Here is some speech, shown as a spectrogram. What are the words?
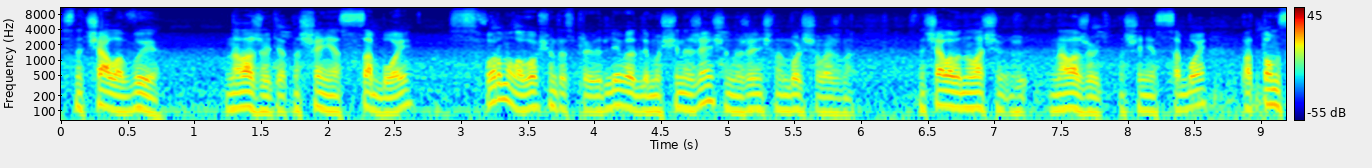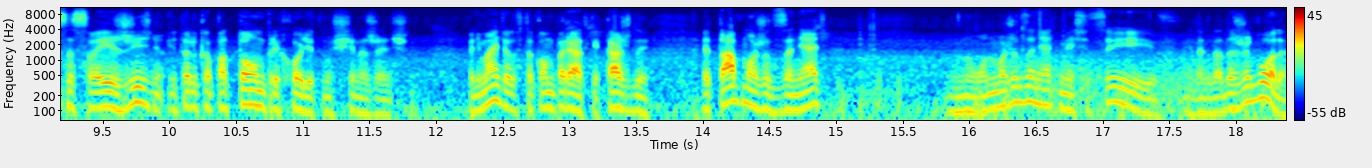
Сначала вы налаживаете отношения с собой. Формула, в общем-то, справедливая для мужчин и женщин, но женщина больше важна. Сначала вы налаживаете отношения с собой, потом со своей жизнью, и только потом приходит мужчина-женщина. Понимаете, вот в таком порядке. Каждый этап может занять, ну, он может занять месяцы и иногда даже годы.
